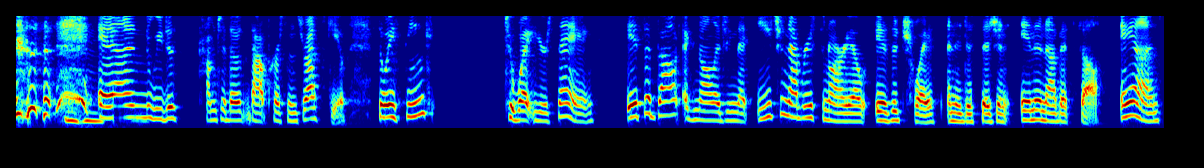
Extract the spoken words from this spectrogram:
Mm-hmm. and we just come to the, that person's rescue. So I think to what you're saying, it's about acknowledging that each and every scenario is a choice and a decision in and of itself. And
